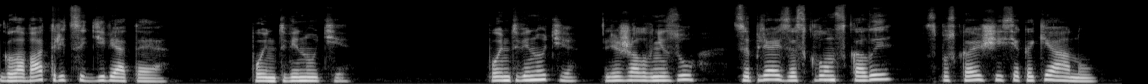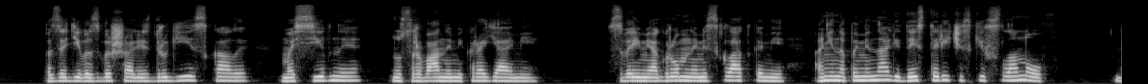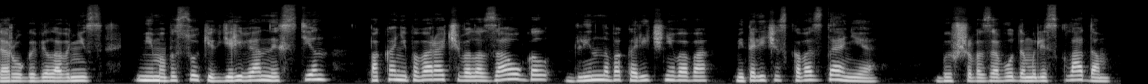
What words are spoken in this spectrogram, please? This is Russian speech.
Глава 39. Пойнт-Винути. Пойнт-Винути лежал внизу, цепляясь за склон скалы, спускающейся к океану. Позади возвышались другие скалы, массивные, но с рваными краями. Своими огромными складками они напоминали доисторических слонов. Дорога вела вниз, мимо высоких деревянных стен, пока не поворачивала за угол длинного коричневого металлического здания, бывшего заводом или складом,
